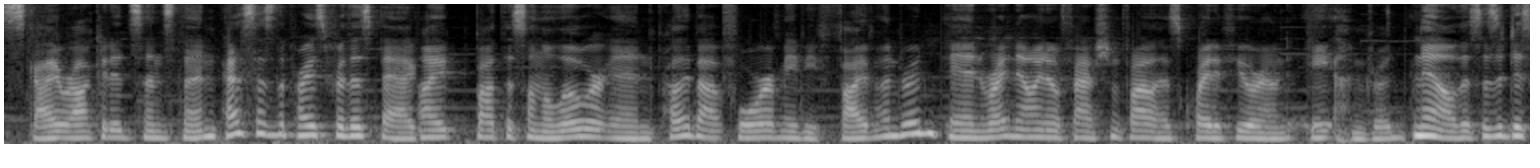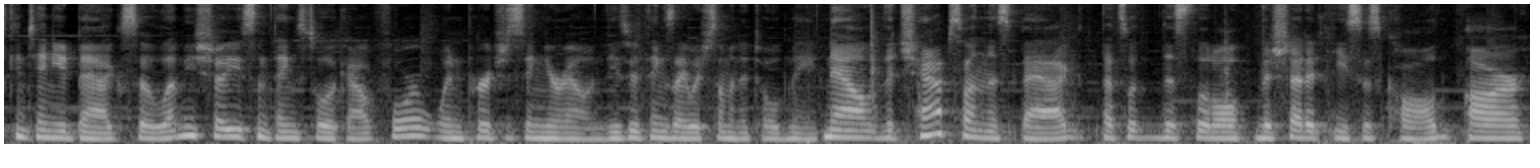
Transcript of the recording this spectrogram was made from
skyrocketed since then. As says the price for this bag. I bought this on the lower end, probably about four, maybe 500. And right now I know Fashionphile has quite a few around 800. Now, this is a discontinued bag, so let me show you some things to look out for when purchasing your own. These are things I wish someone had told me. Now, the chaps on this bag, that's what this little vachetta piece is called, are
